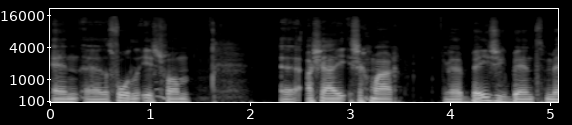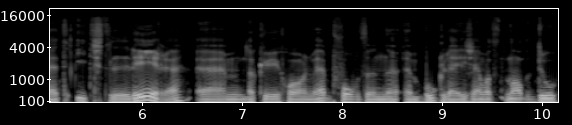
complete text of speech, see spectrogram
En uh, dat voordeel is van als jij zeg maar uh, bezig bent met iets te leren, um, dan kun je gewoon bijvoorbeeld een, een boek lezen. En wat ik dan altijd doe,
